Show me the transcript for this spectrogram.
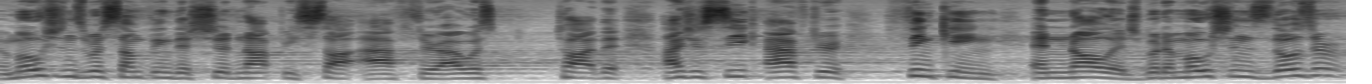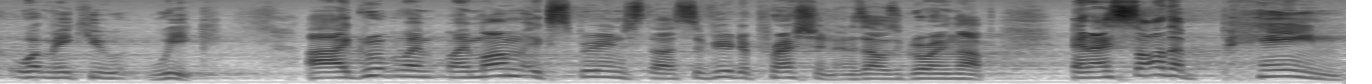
Emotions were something that should not be sought after. I was taught that I should seek after thinking and knowledge, but emotions, those are what make you weak. Uh, I grew up, my, my mom experienced uh, severe depression as I was growing up, and I saw the pain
